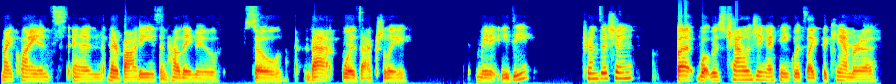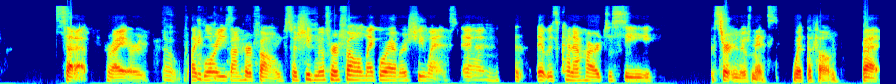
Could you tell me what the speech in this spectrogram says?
my clients and their bodies and how they move. So that was actually made it easy transition. But what was challenging, I think, was like the camera setup, right? Or Oh, like Lori's on her phone. So she'd move her phone like wherever she went. And Mm. it was kind of hard to see certain movements with the phone. But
